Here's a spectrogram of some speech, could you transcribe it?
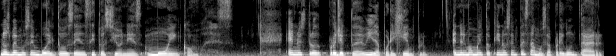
nos vemos envueltos en situaciones muy incómodas. En nuestro proyecto de vida, por ejemplo, en el momento que nos empezamos a preguntar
